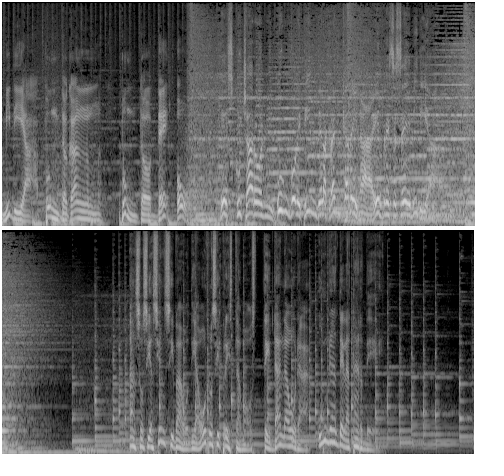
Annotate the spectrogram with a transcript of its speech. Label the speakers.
Speaker 1: rccmedia.com.do.
Speaker 2: Escucharon un boletín de la gran cadena RCC Media.
Speaker 1: Asociación Cibao de Ahorros y Préstamos te da la hora, una de la tarde.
